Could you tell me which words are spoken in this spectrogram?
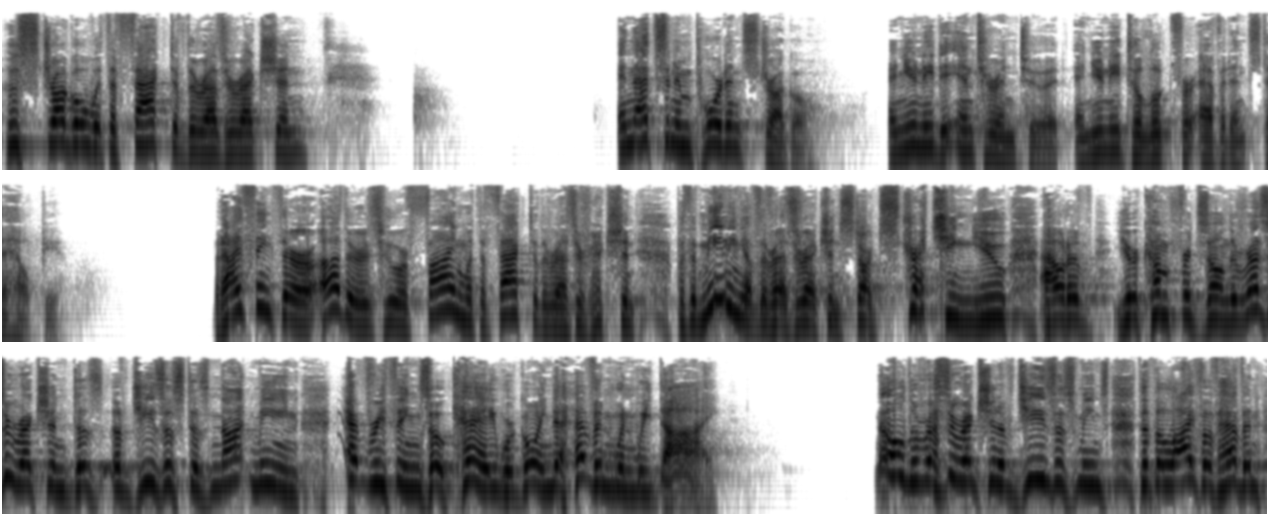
who struggle with the fact of the resurrection and that's an important struggle. And you need to enter into it and you need to look for evidence to help you. But I think there are others who are fine with the fact of the resurrection, but the meaning of the resurrection starts stretching you out of your comfort zone. The resurrection does, of Jesus does not mean everything's okay. We're going to heaven when we die. No, the resurrection of Jesus means that the life of heaven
